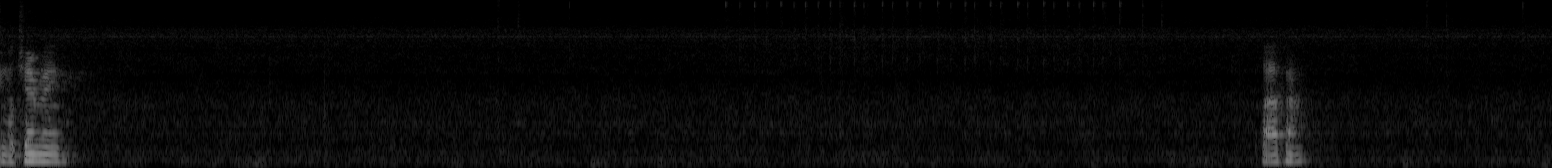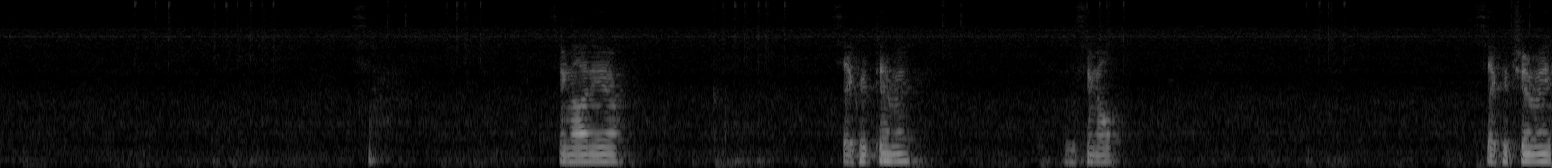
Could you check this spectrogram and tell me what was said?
Single Timmy. Clapping. Single on you. Sacred a single. Sacred Chimney.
